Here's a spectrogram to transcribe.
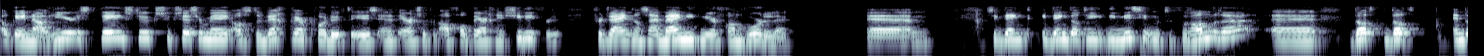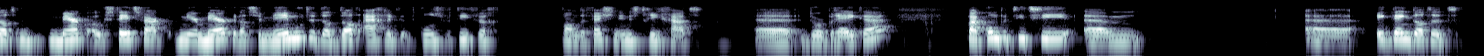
Oké, nou hier is het kledingstuk, succes ermee. Als het een wegwerpproduct is en het ergens op een afvalberg in Chili ver- verdwijnt, dan zijn wij niet meer verantwoordelijk. Ehm, dus ik denk, ik denk dat die, die missie moet veranderen. eh, dat, dat, en dat merken ook steeds vaak meer merken dat ze mee moeten. Dat dat eigenlijk het conservatieve van de fashion-industrie gaat eh, doorbreken. Qua competitie, ehm, eh, ik denk dat het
